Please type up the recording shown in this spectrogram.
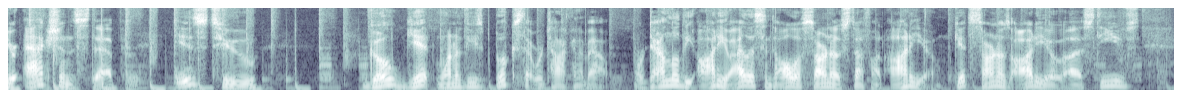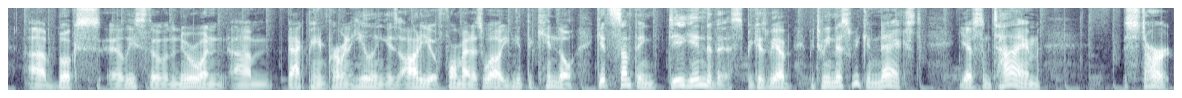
Your action step is to go get one of these books that we're talking about or download the audio. I listen to all of Sarno's stuff on audio. Get Sarno's audio. Uh, Steve's uh, books, at least the, the newer one, um, Back Pain Permanent Healing, is audio format as well. You can get the Kindle. Get something, dig into this because we have between this week and next, you have some time. Start.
